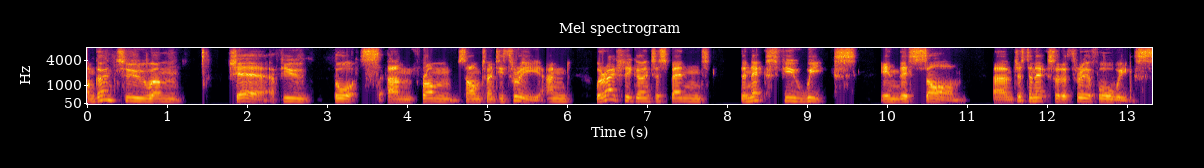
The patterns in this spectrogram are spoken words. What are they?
I'm going to um, share a few thoughts um, from Psalm 23, and we're actually going to spend the next few weeks in this psalm, um, just the next sort of three or four weeks,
